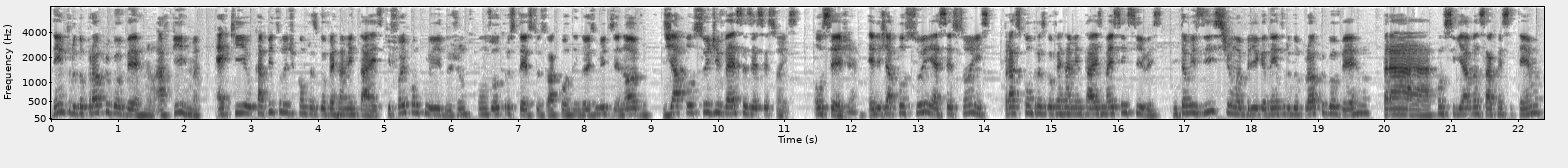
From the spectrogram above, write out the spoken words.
dentro do próprio governo, afirma é que o capítulo de compras governamentais, que foi concluído junto com os outros textos do acordo em 2019, já possui diversas exceções. Ou seja, ele já possui exceções para as compras governamentais mais sensíveis. Então existe uma briga dentro do próprio governo para conseguir avançar com esse tema,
